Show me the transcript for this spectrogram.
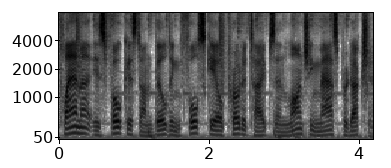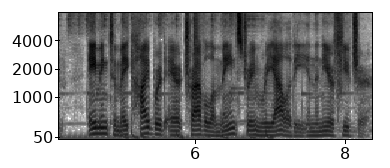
Plana is focused on building full-scale prototypes and launching mass production, aiming to make hybrid air travel a mainstream reality in the near future.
